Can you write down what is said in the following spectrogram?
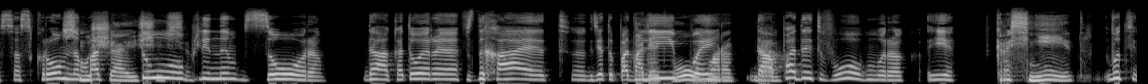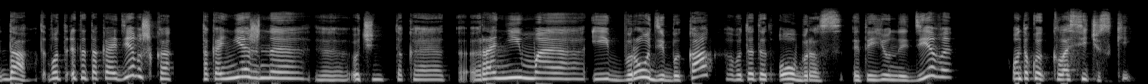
со скромно потупленным взором. Да, которая вздыхает где-то под падает липой. В обморок, да, да, падает в обморок. И краснеет. Вот, да, вот это такая девушка, такая нежная, очень такая ранимая, и вроде бы как вот этот образ этой юной девы он такой классический.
